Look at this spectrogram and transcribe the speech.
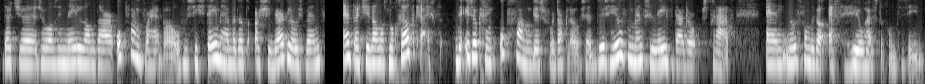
dat je, zoals in Nederland, daar opvang voor hebben of een systeem hebben dat als je werkloos bent, dat je dan alsnog geld krijgt. Er is ook geen opvang dus voor daklozen. Dus heel veel mensen leven daardoor op straat. En dat vond ik wel echt heel heftig om te zien.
